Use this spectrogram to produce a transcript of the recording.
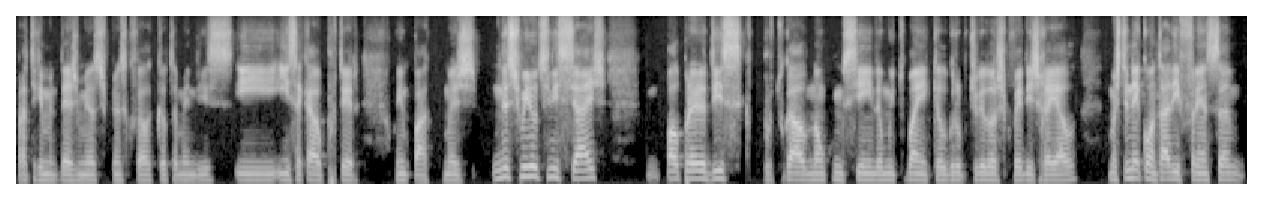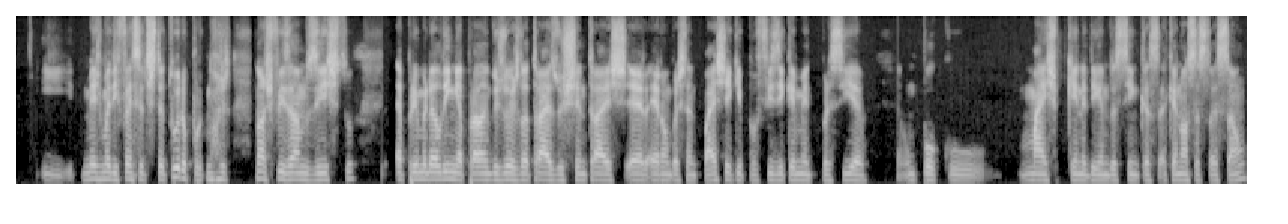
praticamente 10 meses, penso que foi algo que ele também disse, e, e, isso acaba por ter o um impacto. Mas nesses minutos iniciais, Paulo Pereira disse que Portugal não conhecia ainda muito bem aquele grupo de jogadores que veio de Israel, mas tendo em conta a diferença e mesmo a diferença de estatura, porque nós, nós fizemos isto, a primeira linha, para além dos dois laterais, os centrais eram bastante baixos, a equipa fisicamente parecia um pouco mais pequena, digamos assim, que a, que a, nossa seleção,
